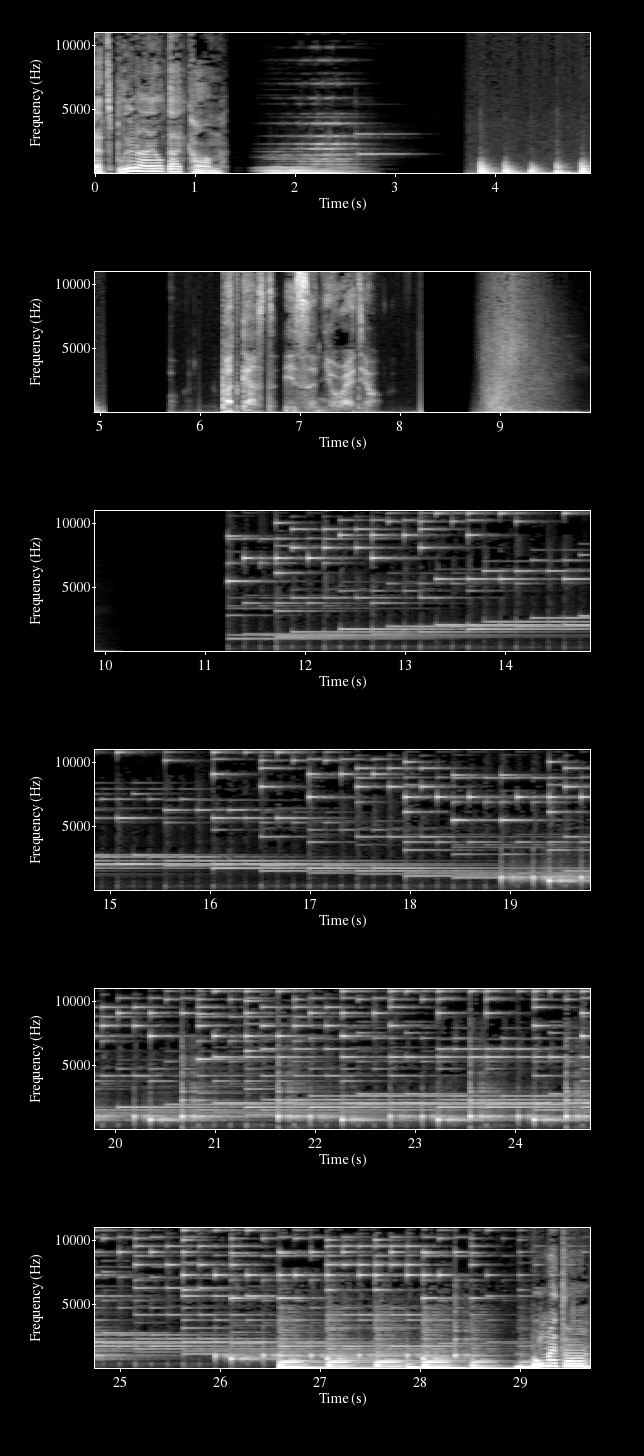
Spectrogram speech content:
That's BlueNile.com. Podcast is a new radio. Bon matin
